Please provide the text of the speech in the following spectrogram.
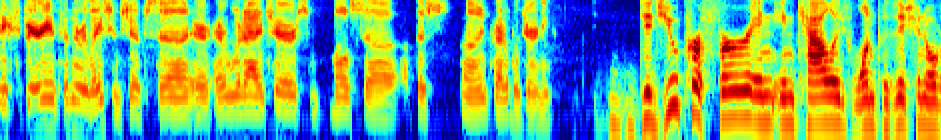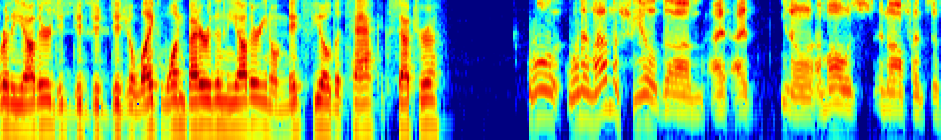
experience and the relationships uh, are, are, what I cherish most uh, of this incredible journey did you prefer in, in college one position over the other? Did, did, did you like one better than the other? You know, midfield, attack, etc. Well, when I'm on the field, um, I, I, you know, I'm always an offensive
